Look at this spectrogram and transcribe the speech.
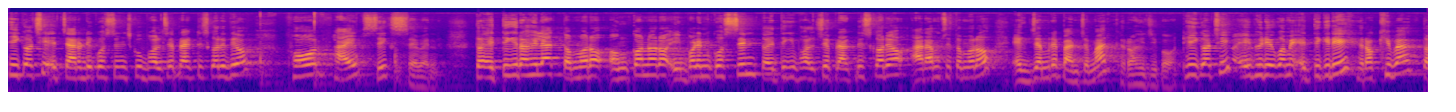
ঠিক আছে এ চারোটি কোশ্চিন্সকে ভালসে প্রাকটিস করিদিও ফোর ফাইভ সিক্স সেভেন তো এতিকি রহিলা তোমার অঙ্কনর ইম্পর্টেন্ট কোশ্চিন তো এতিকি ভালসে প্রাকটিস কর আরামসে তোমার এক্সামে পাঁচ মার্ক রহিযোগ ঠিক আছে এই ভিডিওকে আমি এতিকি রাখবা তো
